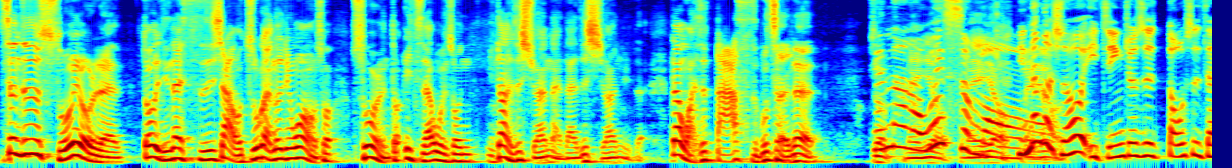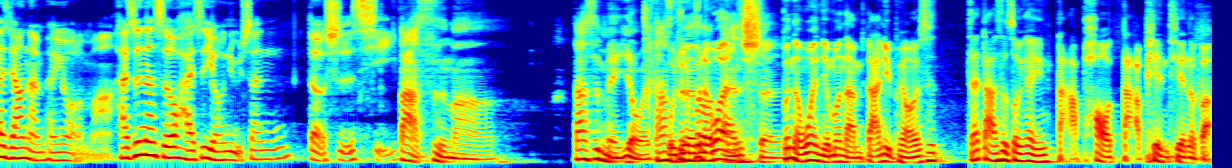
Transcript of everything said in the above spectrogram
甚至是所有人都已经在私下，我主管都已经问我说，所有人都一直在问说，你到底是喜欢男的还是喜欢女的？但我还是打死不承认。天哪，为什么？你那个时候已经就是都是在交男朋友了吗？还是那时候还是有女生的时期？大四吗？大四没有哎、欸，大四我觉得不能问，不能问有没有男男女朋友，是在大四的时候应该已经打炮打遍天了吧？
